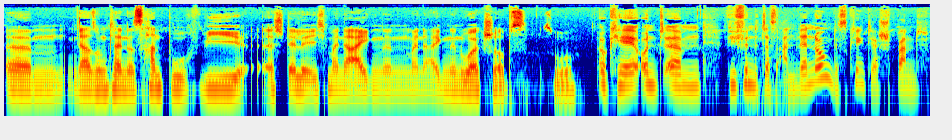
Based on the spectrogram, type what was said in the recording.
ähm, ja so ein kleines Handbuch, wie erstelle ich meine eigenen meine eigenen Workshops so. Okay, und ähm, wie findet das Anwendung? Das klingt ja spannend.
